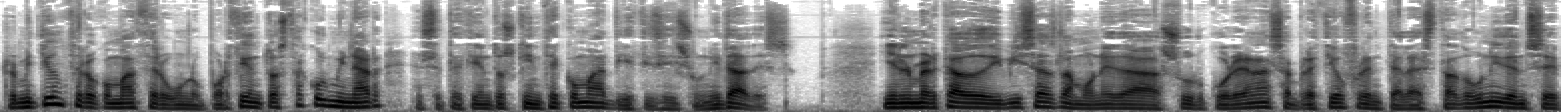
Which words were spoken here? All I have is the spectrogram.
remitió un 0,01% hasta culminar en 715,16 unidades. Y en el mercado de divisas, la moneda surcoreana se apreció frente a la estadounidense,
